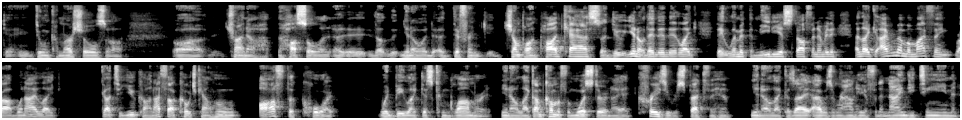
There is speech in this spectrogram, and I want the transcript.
doing commercials or or trying to hustle a, a, you know a, a, different jump on podcasts or do you know they, they they like they limit the media stuff and everything and like I remember my thing Rob when I like got to UConn I thought Coach Calhoun off the court would be like this conglomerate you know like I'm coming from Worcester and I had crazy respect for him you know, like because I, I was around here for the 90 team and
